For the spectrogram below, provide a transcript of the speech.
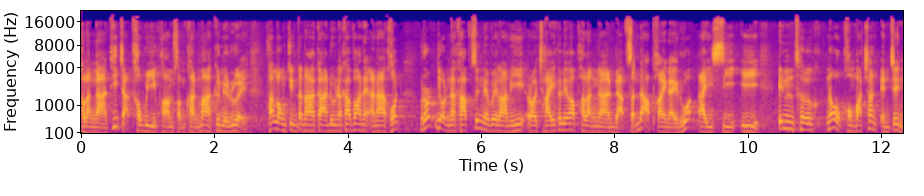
พลังงานที่จะทวีความสำคัญมากขึ้นเรื่อยๆท่าลองจินตนาการดูนะครับว่าในอนาคตรถยนต์นะครับ ซึ่งในเวลานี้เราใช้ก็เรียกว่าพลังงานแบบสันดาปภายในหรือว่า ICE Internal Combustion Engine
